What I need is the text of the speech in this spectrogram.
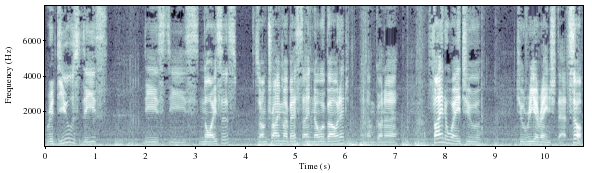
reduce these these these noises. So I'm trying my best. I know about it, and I'm gonna find a way to to rearrange that. So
